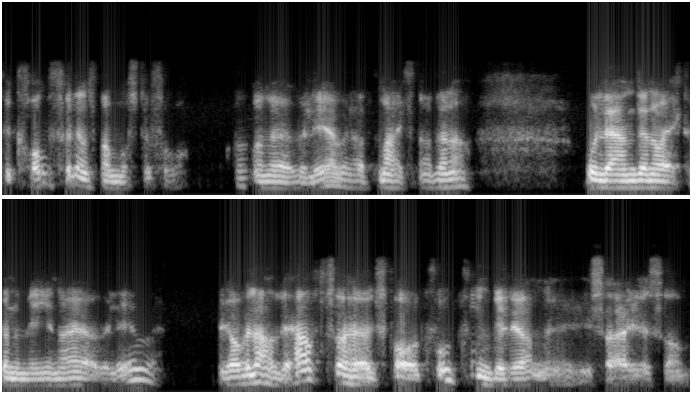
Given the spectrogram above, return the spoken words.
Det är konferens man måste få. Att man överlever, att marknaderna och länderna och ekonomierna överlever. Vi har väl aldrig haft så hög sparkvot inbillar jag mig i Sverige som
